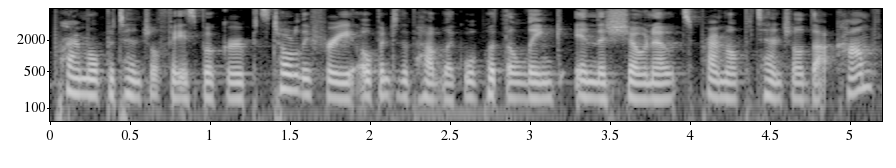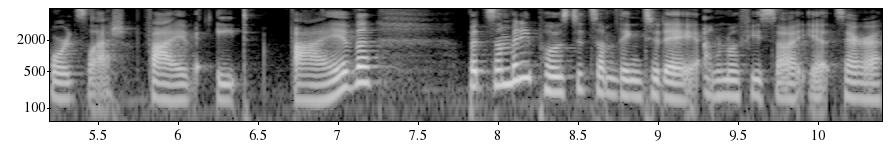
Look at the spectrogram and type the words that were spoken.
Primal Potential Facebook group. It's totally free, open to the public. We'll put the link in the show notes, primalpotential.com forward slash 585. But somebody posted something today. I don't know if you saw it yet, Sarah,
